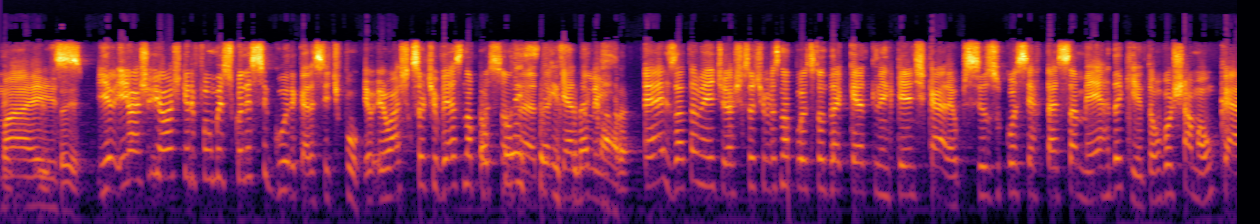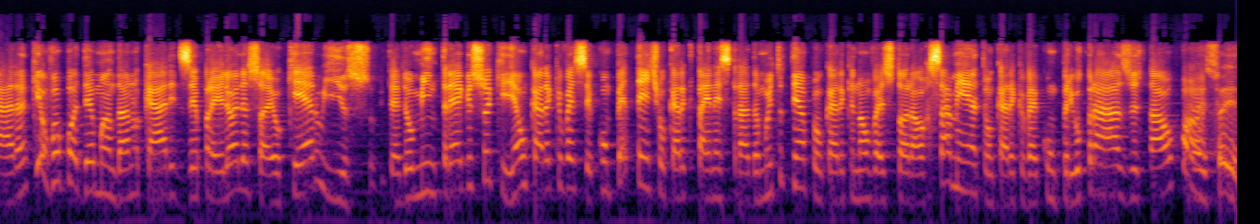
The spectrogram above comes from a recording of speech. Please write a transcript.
Mas. E, e eu, acho, eu acho que ele foi uma escolha segura, cara. Assim, tipo, eu, eu acho que se eu tivesse na posição play da, da safe, né, Kathleen. cara? É, exatamente. Eu acho que se eu tivesse na posição da Kathleen Kennedy, cara, eu preciso consertar essa merda aqui. Então eu vou chamar um cara que eu vou poder mandar no cara e dizer pra ele: olha só, eu quero isso. Entendeu? Me entrega isso aqui. É um cara que vai ser competente, é um cara que tá aí na estrada há muito tempo, é um cara que não vai estourar orçamento, é um cara que vai cumprir o prazo e tal. Pô, É isso aí.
